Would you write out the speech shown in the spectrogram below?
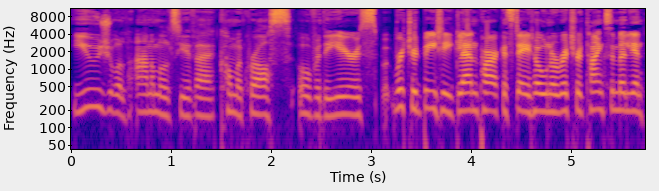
usual animals you've uh, come across over the years. Richard Beatty, Glen Park estate owner. Richard, thanks a million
